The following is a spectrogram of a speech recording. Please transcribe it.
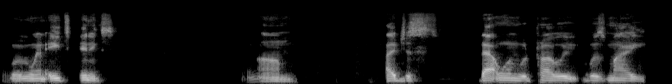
When we went eight innings. Um, I just that one would probably was my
